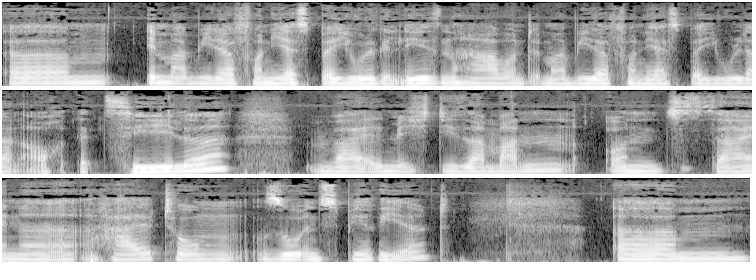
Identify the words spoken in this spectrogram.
ähm, immer wieder von Jesper Juhl gelesen habe und immer wieder von Jesper Juhl dann auch erzähle, weil mich dieser Mann und seine Haltung so inspiriert. Ähm,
